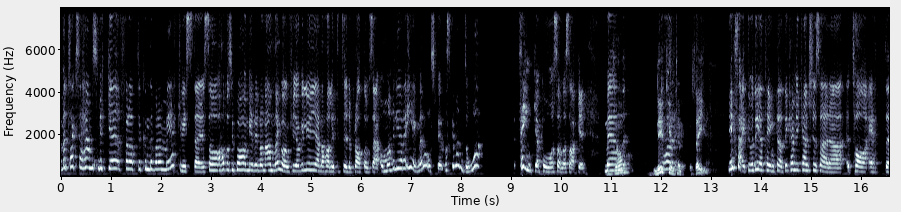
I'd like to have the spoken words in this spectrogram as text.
men tack så hemskt mycket för att du kunde vara med Christer. Så hoppas vi på att ha med dig någon annan gång. För jag vill ju gärna ha lite tid att prata om så här, om man vill göra egna rollspel, vad ska man då tänka på och sådana saker. Men Ja, det är ett helt ämne för sig. Exakt, det var det jag tänkte. Att det kan vi kanske så här, äh, ta, ett, äh,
